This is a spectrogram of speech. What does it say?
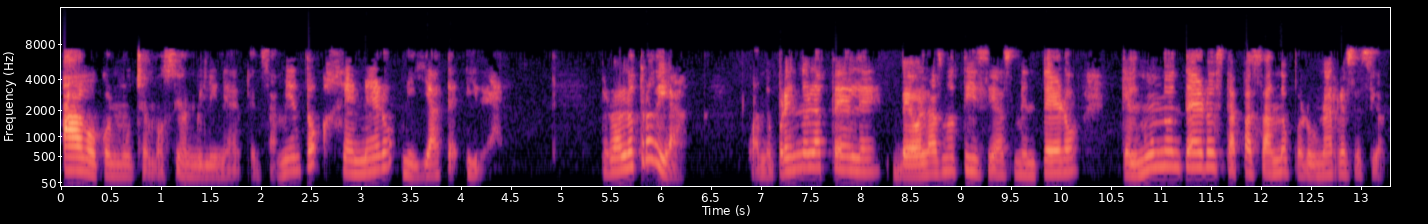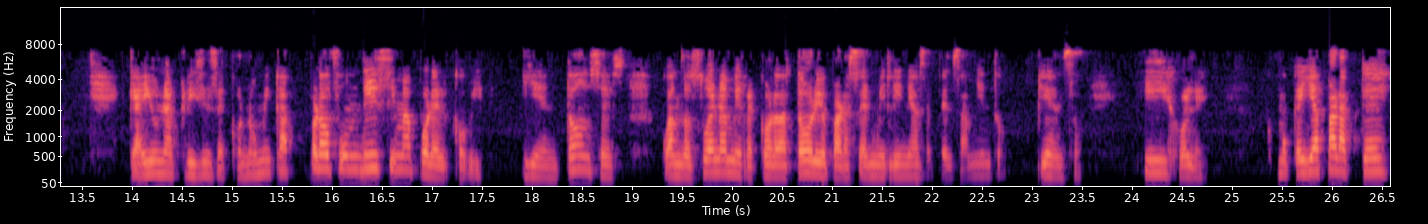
hago con mucha emoción mi línea de pensamiento, genero mi yate ideal. Pero al otro día, cuando prendo la tele, veo las noticias, me entero que el mundo entero está pasando por una recesión, que hay una crisis económica profundísima por el COVID. Y entonces, cuando suena mi recordatorio para hacer mis líneas de pensamiento, pienso, híjole, como que ya para qué.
